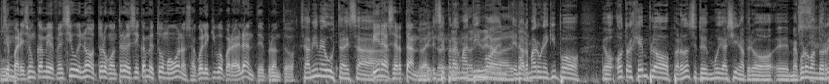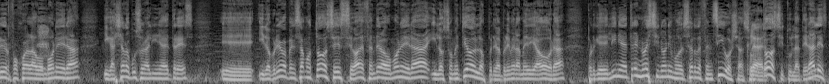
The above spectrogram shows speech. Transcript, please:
Que Sí. parecía un cambio defensivo y no, todo lo contrario, ese cambio estuvo muy bueno, sacó el equipo para adelante de pronto. O sea, a mí me gusta esa... Viene acertando ahí. ese Lo- pragmatismo lo en, armar un equipo. Otro ejemplo, perdón si estoy muy gallina, pero eh, me acuerdo cuando River fue a jugar a la bombonera y Gallardo puso una línea de tres. eh, y lo primero que pensamos todos es se va a defender a la bombonera y lo sometió en los- la primera media hora, porque línea de tres no es sinónimo de ser defensivo ya, sobre Claro. todo si tus laterales,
